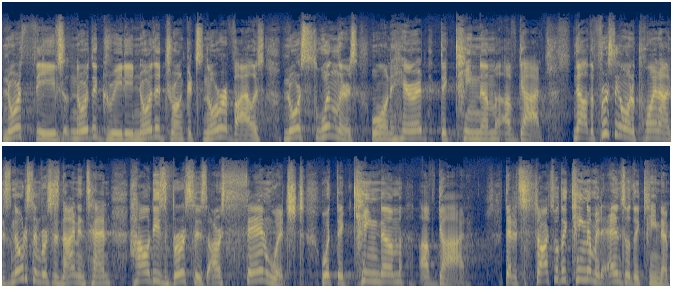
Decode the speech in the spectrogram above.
nor thieves, nor the greedy, nor the drunkards, nor revilers, nor swindlers will inherit the kingdom of God. Now, the first thing I want to point out is notice in verses 9 and 10 how these verses are sandwiched with the kingdom of God that it starts with the kingdom, it ends with the kingdom.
